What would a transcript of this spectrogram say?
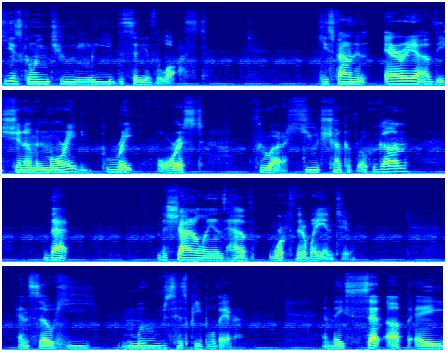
he is going to leave the city of the lost. He's found an area of the Shinomen Mori, the great forest throughout a huge chunk of Rokugan that the Shadowlands have worked their way into. And so he moves his people there. And they set up a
